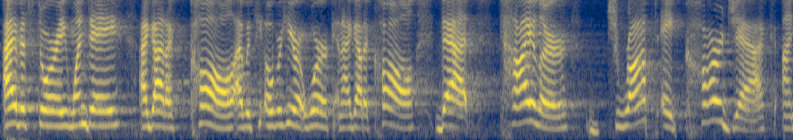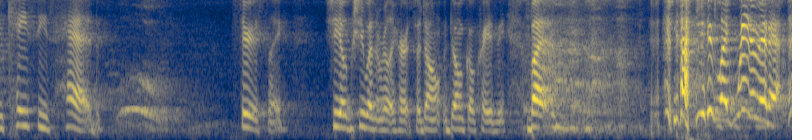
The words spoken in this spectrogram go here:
I have a story. One day I got a call. I was over here at work and I got a call that Tyler dropped a car jack on Casey's head. Seriously. She, she wasn't really hurt, so don't, don't go crazy. But now she's like, wait a minute.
